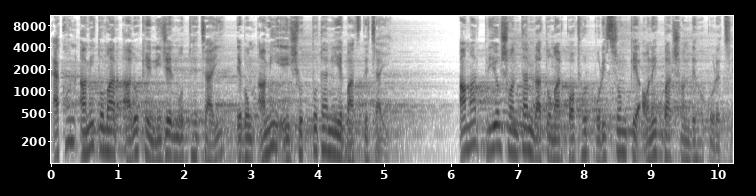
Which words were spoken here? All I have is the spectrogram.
এখন আমি তোমার আলোকে নিজের মধ্যে চাই এবং আমি এই সত্যটা নিয়ে বাঁচতে চাই। আমার প্রিয় সন্তানরা তোমার কঠোর পরিশ্রমকে অনেকবার সন্দেহ করেছে।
